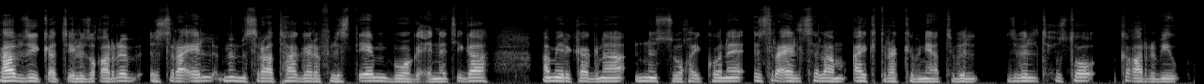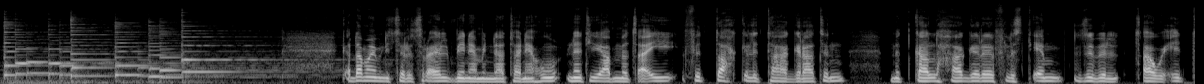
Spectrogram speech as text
ካብዚ ቀጺሉ ዝቐርብ እስራኤል ምምስራት ሃገረ ፍልስጥኤም ብወግዒ ነጺጋ ኣሜሪካ ግና ንሱ ከይኮነ እስራኤል ሰላም ኣይክትረክብን እያ ትብል ዝብል ትሕዝቶ ክቐርብ እዩ ቀዳማይ ሚኒስትር እስራኤል ቤንያሚን ናታንያሁ ነቲ ኣብ መጻኢ ፍታሕ ክልተ ሃገራትን ምትካል ሃገረ ፍልስጥኤም ዝብል ጻውዒት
